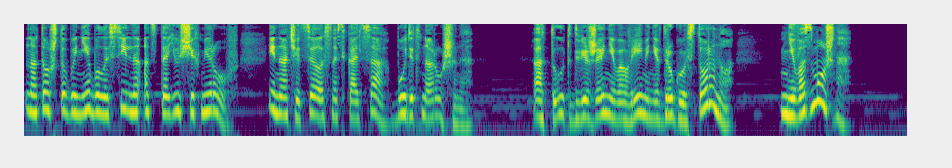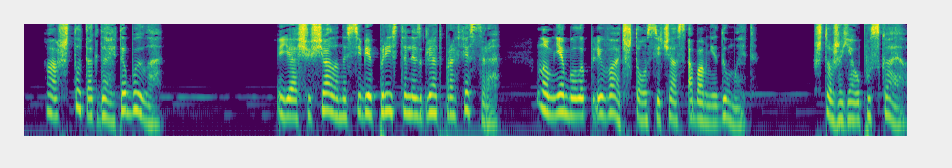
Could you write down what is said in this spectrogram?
на то, чтобы не было сильно отстающих миров, иначе целостность кольца будет нарушена. А тут движение во времени в другую сторону невозможно. А что тогда это было? — я ощущала на себе пристальный взгляд профессора, но мне было плевать, что он сейчас обо мне думает. Что же я упускаю?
